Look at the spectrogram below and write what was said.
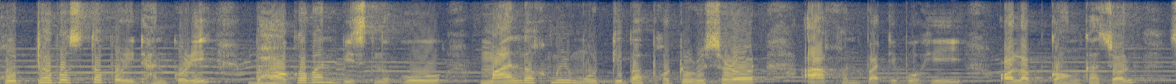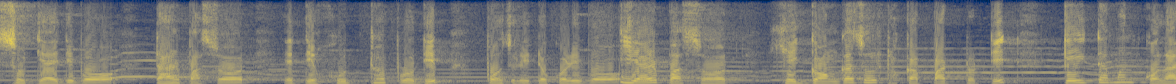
শুদ্ধ বস্ত্ৰ পৰিধান কৰি ভগৱান বিষ্ণু ও মা লক্ষ্মীৰ মূৰ্তি বা ফটোৰ ওচৰত আসন পাতি বহি অলপ গংগাজল ছটিয়াই দিব। তাৰ পাছত এটি শুদ্ধ প্ৰদীপ প্ৰজ্বলিত কৰিব। ইয়াৰ পাছত সেই গংগাজল থকা পাত্ৰটিত কেইটামান কলা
